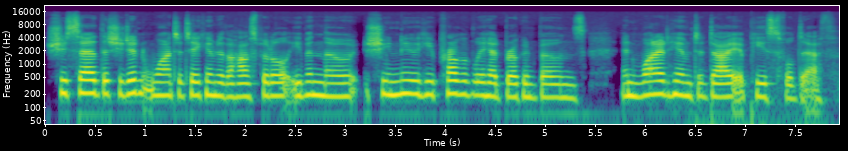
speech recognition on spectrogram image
She said that she didn't want to take him to the hospital, even though she knew he probably had broken bones and wanted him to die a peaceful death.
